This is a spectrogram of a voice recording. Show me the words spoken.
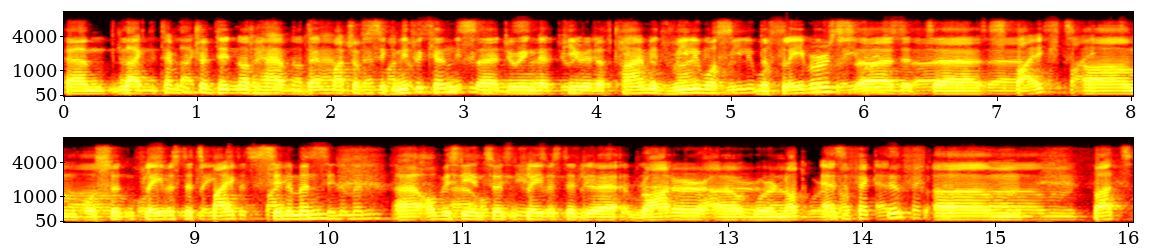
um, like the temperature did not have that much of a significance uh, during that period of time. It really was the flavors uh, that uh, uh spiked, um, or certain flavors that spiked, cinnamon, uh, obviously, and certain flavors that uh, rather were not as effective. Um, but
